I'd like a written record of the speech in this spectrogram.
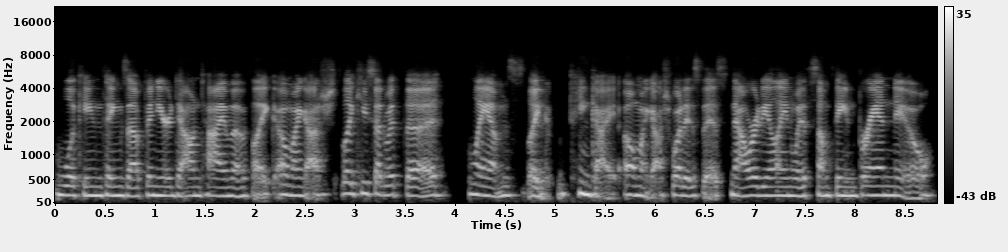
looking things up in your downtime of like, oh my gosh, like you said with the lambs, like pink eye, oh my gosh, what is this? Now we're dealing with something brand new.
